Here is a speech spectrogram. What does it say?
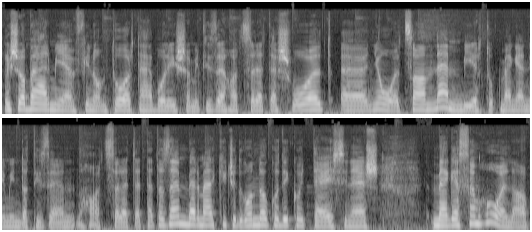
és a bármilyen finom tortából is, ami 16 szeletes volt, 8-an nem bírtuk megenni mind a 16 szeletet. Tehát az ember már kicsit gondolkodik, hogy tejszínes, megeszem holnap,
